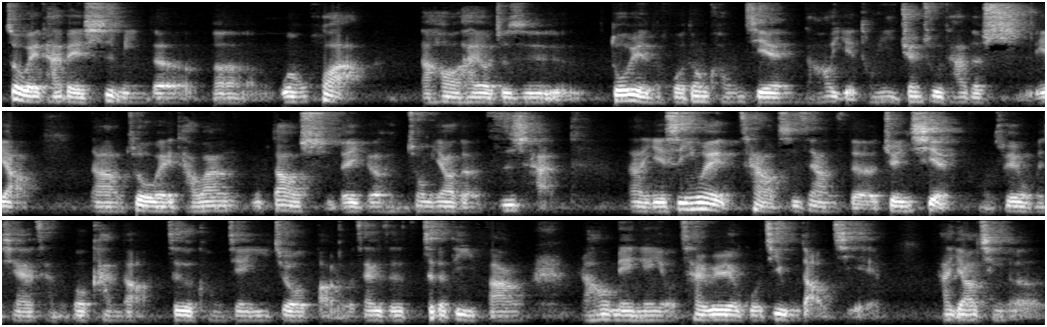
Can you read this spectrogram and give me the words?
作为台北市民的呃文化，然后还有就是多元的活动空间，然后也同意捐出他的史料。那作为台湾武道史的一个很重要的资产，那也是因为蔡老师这样子的捐献，所以我们现在才能够看到这个空间依旧保留在这这个地方。然后每年有蔡瑞月国际舞蹈节，他邀请了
